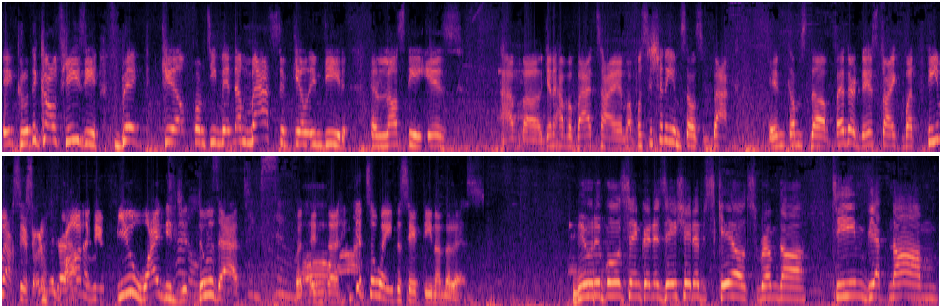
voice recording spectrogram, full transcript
including Teasy. Big kill from Team Vietnam. Massive kill indeed. And Lusty is have uh, gonna have a bad time uh, positioning himself back in comes the Feather Distrike, but T-Max is in front of him. You, why did you do that? But in, uh, he gets away the safety nonetheless. Beautiful synchronization of skills from the Team Vietnam.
